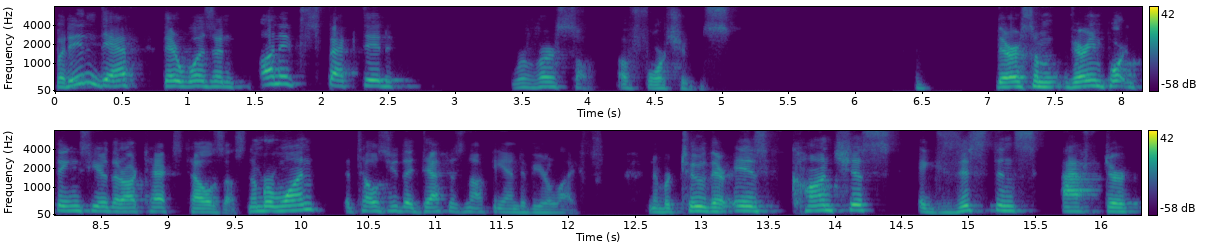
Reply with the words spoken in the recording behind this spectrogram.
But in death, there was an unexpected reversal of fortunes. There are some very important things here that our text tells us. Number one, it tells you that death is not the end of your life. Number two, there is conscious existence after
